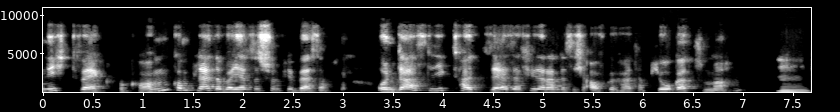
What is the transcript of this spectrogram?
nicht wegbekommen, komplett, aber jetzt ist schon viel besser. Und das liegt halt sehr, sehr viel daran, dass ich aufgehört habe, Yoga zu machen. Mhm.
